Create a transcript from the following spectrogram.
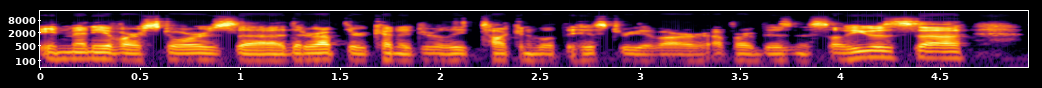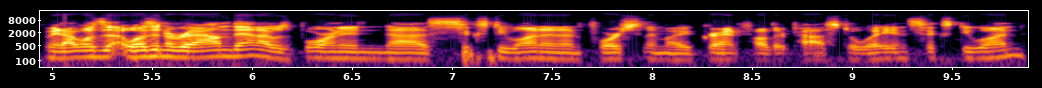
in many of our stores uh, that are up there, kind of really talking about the history of our of our business. So he was. Uh, I mean, I wasn't I wasn't around then. I was born in '61, and unfortunately, my grandfather passed away in '61,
